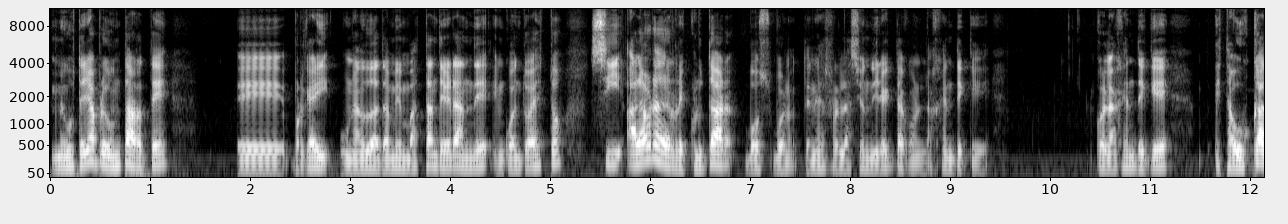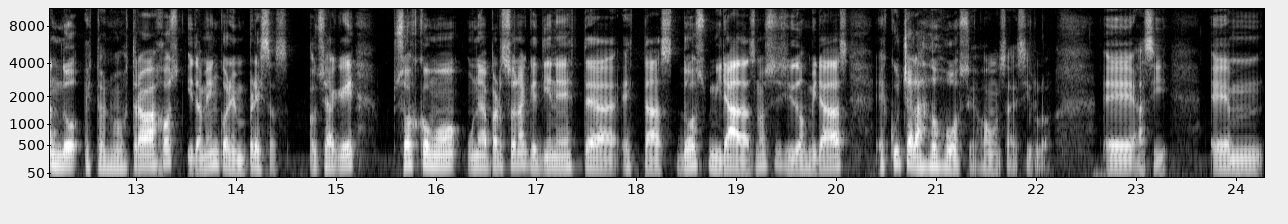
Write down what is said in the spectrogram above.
me gustaría preguntarte, eh, porque hay una duda también bastante grande en cuanto a esto, si a la hora de reclutar, vos, bueno, tenés relación directa con la gente que, con la gente que está buscando estos nuevos trabajos y también con empresas. O sea que sos como una persona que tiene estas dos miradas, no sé si dos miradas, escucha las dos voces, vamos a decirlo eh, así. Em,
